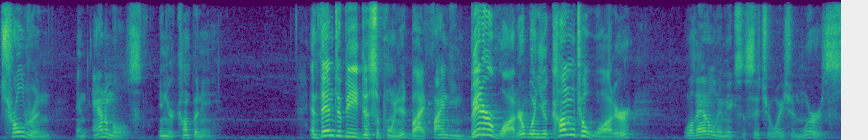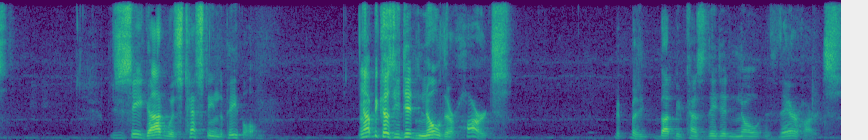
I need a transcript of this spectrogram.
children and animals in your company. And then to be disappointed by finding bitter water when you come to water, well, that only makes the situation worse. You see, God was testing the people. Not because he didn't know their hearts, but, but because they didn't know their hearts.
